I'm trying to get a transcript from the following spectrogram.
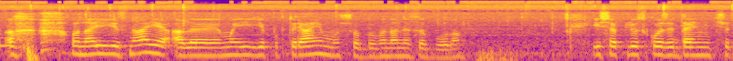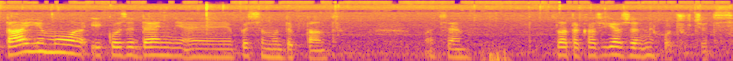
Вона її знає, але ми її повторяємо, щоб вона не забула. І ще плюс кожен день читаємо і кожен день е, пишемо диктант. Оце. Злата каже, я вже не хочу вчитися.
